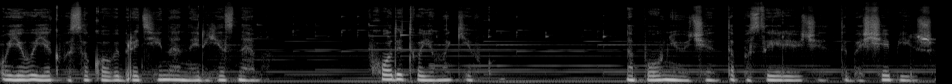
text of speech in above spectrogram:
Уяви, як високовібраційна енергія з неба входить в твою маківку, наповнюючи та посилюючи тебе ще більше.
